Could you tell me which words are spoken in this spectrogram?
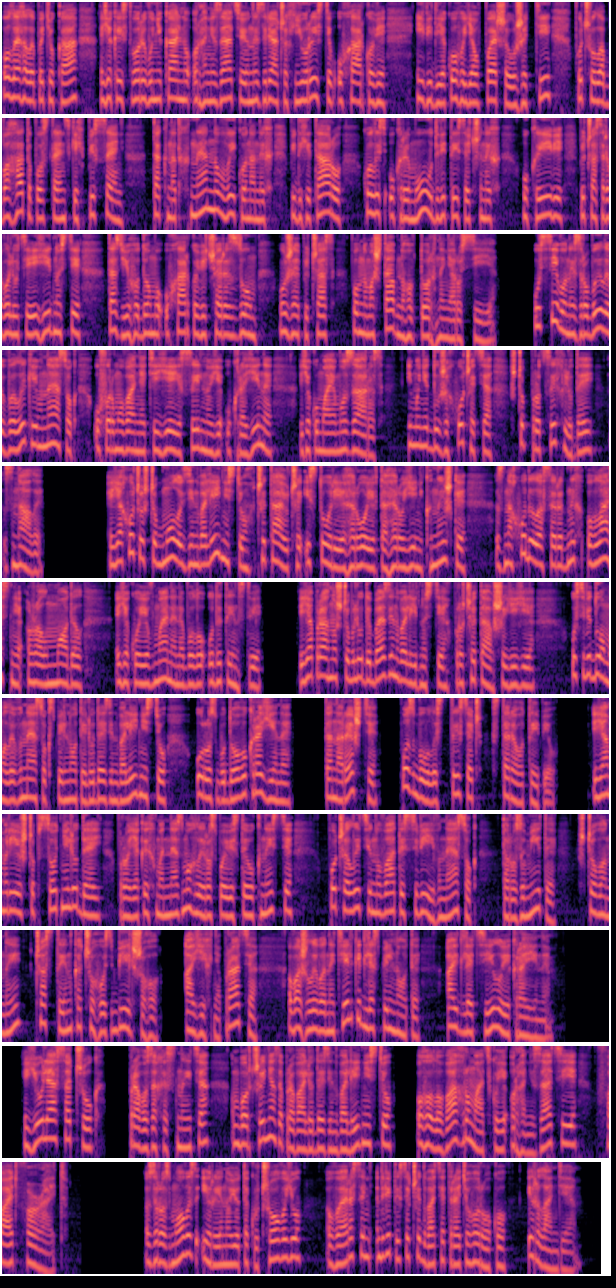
Олега Лепетюка, який створив унікальну організацію незрячих юристів у Харкові, і від якого я вперше у житті почула багато повстанських пісень, так натхненно виконаних під гітару колись у Криму у 2000-х, у Києві під час Революції Гідності та з його дому у Харкові через Зум уже під час повномасштабного вторгнення Росії. Усі вони зробили великий внесок у формування тієї сильної України, яку маємо зараз, і мені дуже хочеться, щоб про цих людей знали. Я хочу, щоб молодь з інвалідністю, читаючи історії героїв та героїнь книжки, знаходила серед них власні рол-модел, якої в мене не було у дитинстві. Я прагну, щоб люди без інвалідності, прочитавши її, усвідомили внесок спільноти людей з інвалідністю у розбудову країни та нарешті позбулись тисяч стереотипів. Я мрію, щоб сотні людей, про яких ми не змогли розповісти у книжці, почали цінувати свій внесок та розуміти, що вони частинка чогось більшого, а їхня праця важлива не тільки для спільноти, а й для цілої країни. Юлія Сачук, правозахисниця, борчиня за права людей з інвалідністю, голова громадської організації Fight for Right. З розмови з Іриною Текучовою, вересень 2023 року, Ірландія.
